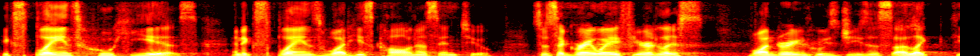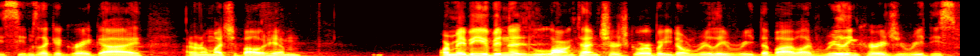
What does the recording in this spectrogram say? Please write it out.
explains who he is, and explains what he's calling us into. So it's a great way if you're just wondering who's Jesus. I like he seems like a great guy. I don't know much about him. Or maybe you've been a long time churchgoer, but you don't really read the Bible. I really encourage you read these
